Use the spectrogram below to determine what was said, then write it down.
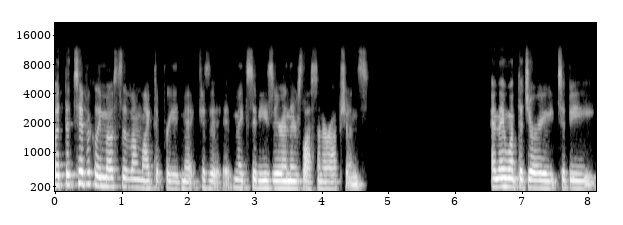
but the typically, most of them like to pre-admit because it, it makes it easier and there's less interruptions. And they want the jury to be,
